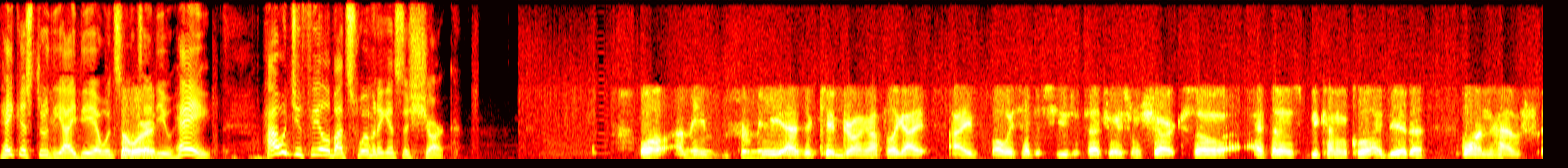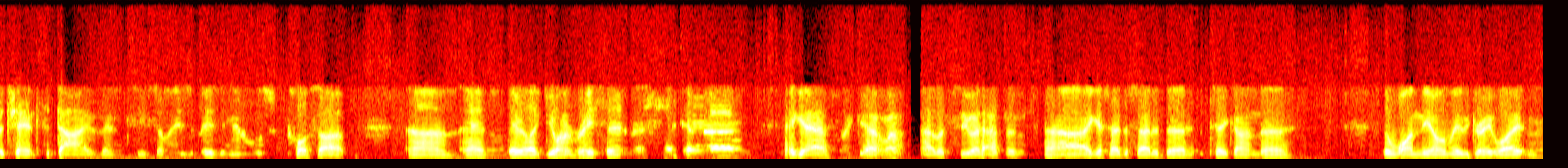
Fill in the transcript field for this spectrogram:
take us through the idea when someone said to you, "Hey, how would you feel about swimming against a shark?" Well, I mean, for me as a kid growing up, like I, I always had this huge infatuation with sharks. So I thought it would be kind of a cool idea to one have a chance to dive and see some of these amazing animals close up. Um, and they were like, "Do you want to race it?" And I was like, uh, "I guess." Like, yeah, well, yeah, let's see what happens. Uh, I guess I decided to take on the the one, the only, the great white, and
